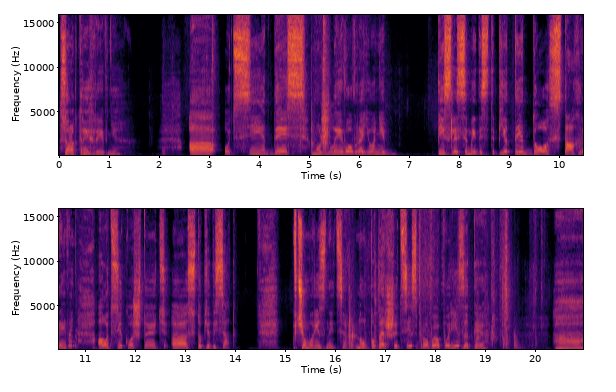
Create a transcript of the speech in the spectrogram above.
43 гривні. А оці десь, можливо, в районі після 75 до 100 гривень, а оці коштують а, 150. В чому різниця? Ну, по-перше, ці спробую порізати. А,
